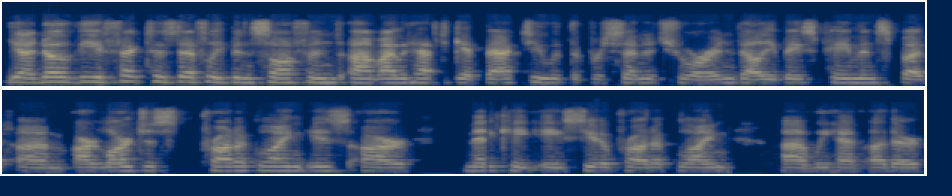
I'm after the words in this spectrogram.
Yeah, no, the effect has definitely been softened. Um, I would have to get back to you with the percentage who are in value-based payments, but um, our largest product line is our Medicaid ACO product line. Uh, we have other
